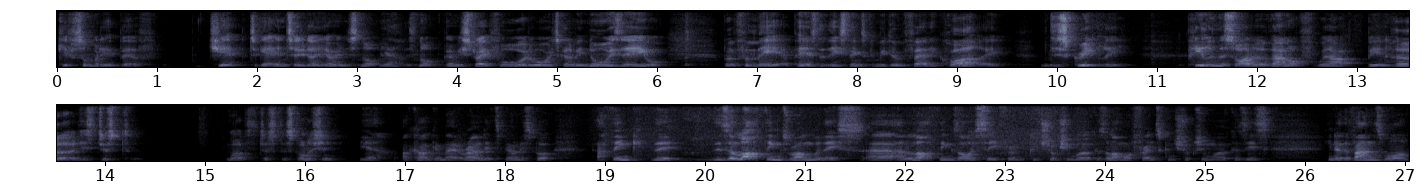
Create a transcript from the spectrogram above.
give somebody a bit of jip to get into, don't you? I mean, it's not Yeah. it's not going to be straightforward, or it's going to be noisy, or. But for me, it appears that these things can be done fairly quietly, and discreetly. Peeling the side of a van off without being heard is just, well, it's just astonishing. Yeah, I can't get mad around it to be honest. But I think that there's a lot of things wrong with this, uh, and a lot of things I see from construction workers. A lot of my friends are construction workers. Is you know the vans one.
